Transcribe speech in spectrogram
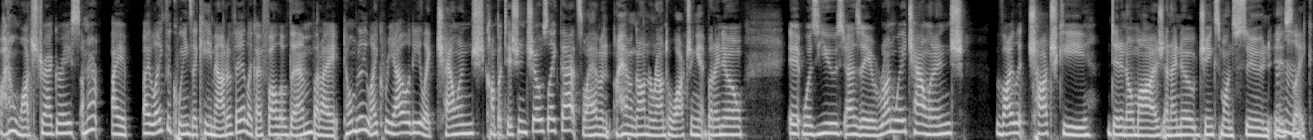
I don't watch Drag Race. I'm not. I I like the queens that came out of it. Like I follow them, but I don't really like reality like challenge competition shows like that. So I haven't I haven't gone around to watching it. But I know it was used as a runway challenge. Violet Chachki did an homage, and I know Jinkx Monsoon is Mhm. like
